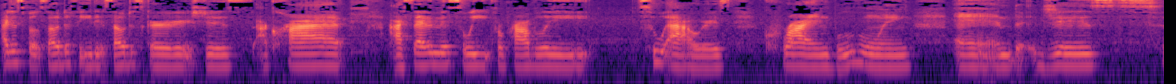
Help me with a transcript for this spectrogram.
i just felt so defeated so discouraged just i cried. I sat in this suite for probably two hours crying, boo-hooing, and just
